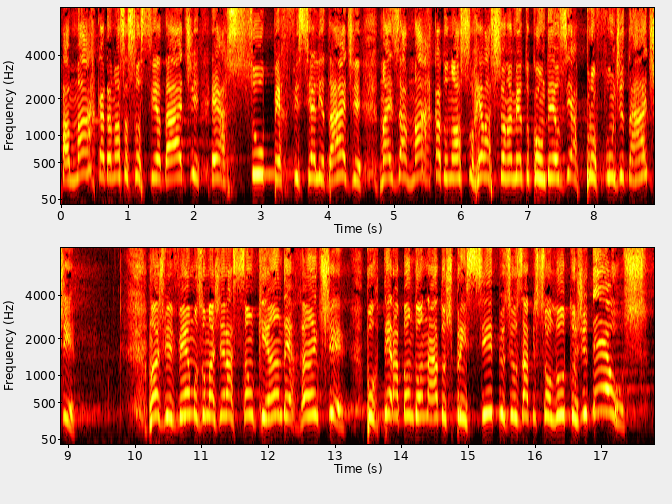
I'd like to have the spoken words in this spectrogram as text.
A marca da nossa sociedade é a superficialidade, mas a marca do nosso relacionamento com Deus é a profundidade. Nós vivemos uma geração que anda errante por ter abandonado os princípios e os absolutos de Deus.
